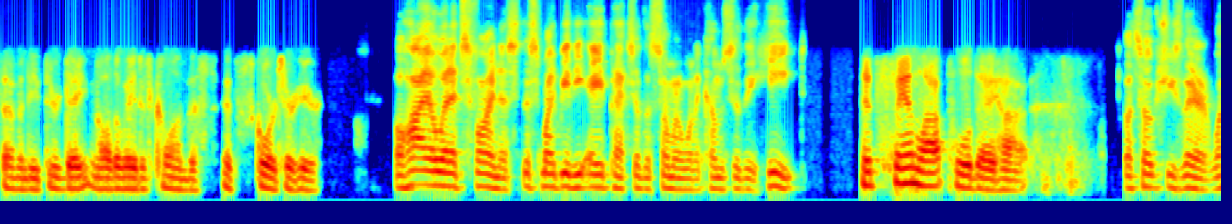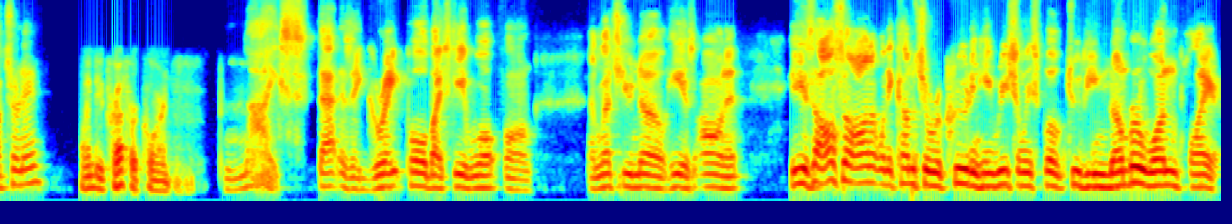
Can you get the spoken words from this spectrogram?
70 through Dayton all the way to Columbus. It's scorcher here. Ohio at its finest. This might be the apex of the summer when it comes to the heat. It's sandlot pool day hot. Let's hope she's there. What's her name? Wendy Peffercorn. Nice. That is a great poll by Steve Wiltfong and lets you know he is on it he is also on it when it comes to recruiting. He recently spoke to the number one player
